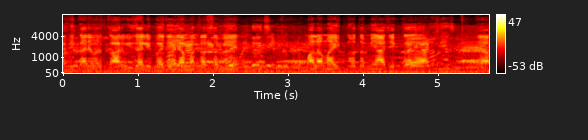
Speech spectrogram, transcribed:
अधिकाऱ्यावर कारवाई झाली पाहिजे या मताचं मी आहे. मला माहीत नव्हतं मी आज एक त्या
